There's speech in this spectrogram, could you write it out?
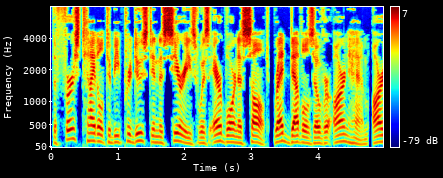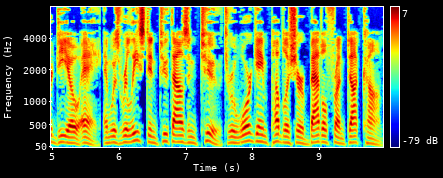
The first title to be produced in the series was Airborne Assault: Red Devils over Arnhem (RDOA) and was released in 2002 through wargame publisher Battlefront.com.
